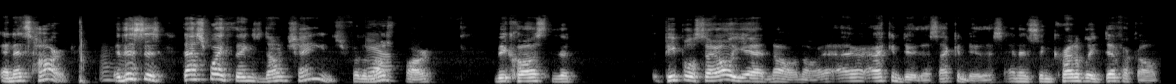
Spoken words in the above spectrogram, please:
and it's hard. Mm-hmm. This is that's why things don't change for the yeah. most part, because the people say, "Oh yeah, no, no, I, I can do this, I can do this," and it's incredibly difficult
